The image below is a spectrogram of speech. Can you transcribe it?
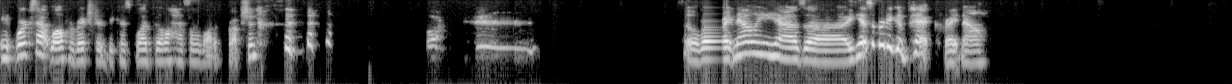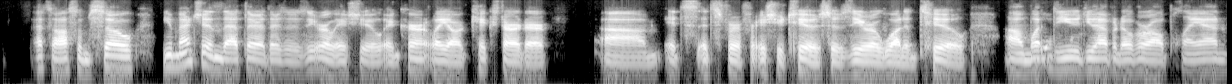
it works out well for Richard because Bloodville has a lot of corruption. so right now he has a he has a pretty good pick right now. That's awesome. So you mentioned that there there's a zero issue, and currently on Kickstarter, um, it's it's for for issue two, so zero, one, and two. Um, what yeah. do you do? You have an overall plan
